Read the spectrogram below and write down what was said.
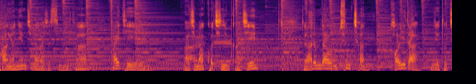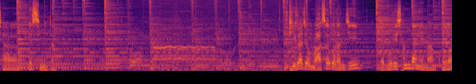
광현님 지나가셨습니다. 파이팅. 마지막 코치님까지 자, 아름다운 춘천 거의 다 이제 도착했습니다. 비가 좀 와서 그런지 물이 상당히 많고요.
